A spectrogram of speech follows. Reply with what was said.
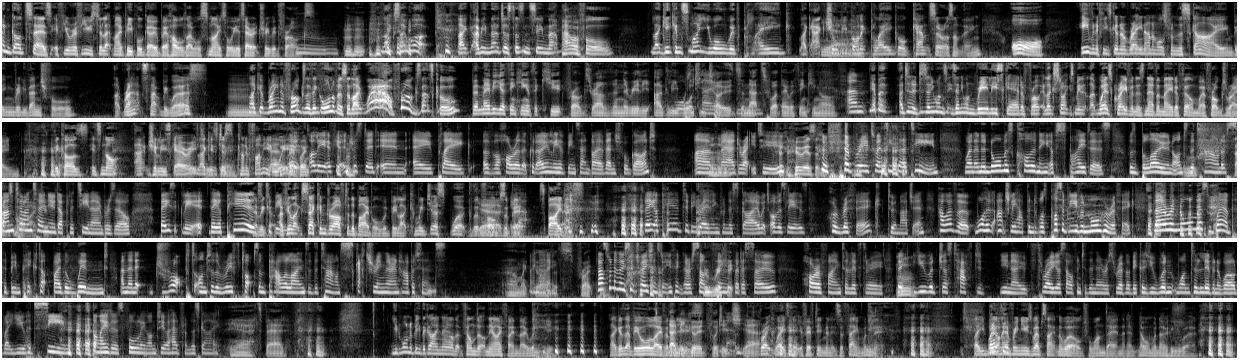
when God says, "If you refuse to let my people go, behold, I will smite all your territory with frogs"? Hmm. Mm-hmm. Like, so what? like, I mean, that just doesn't seem that powerful. Like, he can smite you all with plague, like actual Yeah. bubonic plague or cancer or something, or even if he's going to rain animals from the sky and being really vengeful, like rats, that would be worse. Mm. Like a rain of frogs, I think all of us are like, "Wow, frogs, that's cool." But maybe you're thinking of the cute frogs rather than the really ugly Warty warty, toads. toads, and mm. that's what they were thinking of. Um, yeah, but I don't know. Does anyone is anyone really scared of frogs? It like strikes me that like Wes Craven has never made a film where frogs rain because it's not actually scary. Like Too it's just kind of funny Yeah, and weird. Wait. Olly, if you're interested in a plague of a horror that could only have been sent by a vengeful god, um, Mm-hmm. may I direct you to Who isn't? February 2013, when an enormous colony of spiders was blown onto the town of Santo more like Antonio da Platina in Brazil. Basically, it, they appeared There we to go. be. I feel like second draft of the Bible would be like, can we just work the Yeah, frogs a bit? yeah. Spiders. they appeared to be raining from the sky, which obviously is horrific to imagine. However, what had actually happened was possibly even more horrific. Their enormous web had been picked up by the wind and then it dropped onto the rooftops and power lines of the town, scattering their inhabitants. Oh my I god, know. that's frightful. That's one of those situations, don't you think? There are some things that are so horrifying to live through that Mm. you would just have to, you know, throw yourself into the nearest river because you wouldn't want to live in a world where you had seen spiders falling onto your head from the sky. yeah, it's bad. You'd want to be the guy now that filmed it on the iPhone, though, wouldn't you? like, cause that'd be all over the place. That'd the be good footage. Yeah, Great way to get your 15 minutes of fame, wouldn't it? Like you'd be Well, on think- every news website in the world for one day, and then no one would know who you were.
